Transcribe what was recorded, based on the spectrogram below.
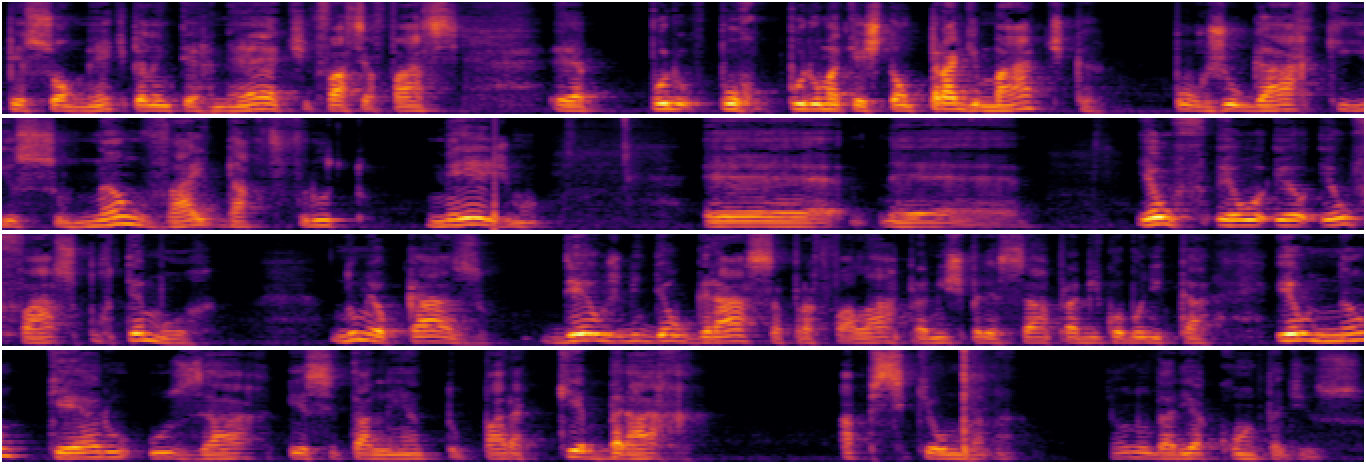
pessoalmente pela internet, face a face, é, por, por, por uma questão pragmática, por julgar que isso não vai dar fruto mesmo, é, é, eu, eu, eu, eu faço por temor. No meu caso, Deus me deu graça para falar, para me expressar, para me comunicar. Eu não quero usar esse talento para quebrar a psique humana. Eu não daria conta disso.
